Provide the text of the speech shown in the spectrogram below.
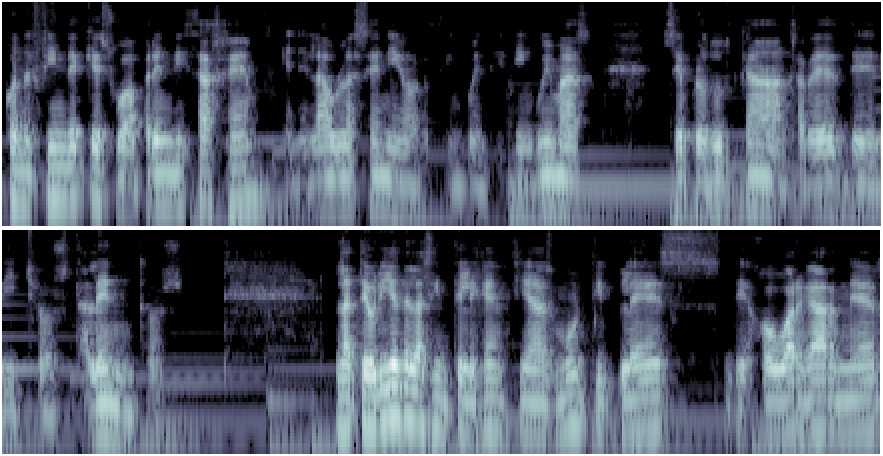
con el fin de que su aprendizaje en el aula senior 55 y más se produzca a través de dichos talentos. La teoría de las inteligencias múltiples de Howard Gardner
